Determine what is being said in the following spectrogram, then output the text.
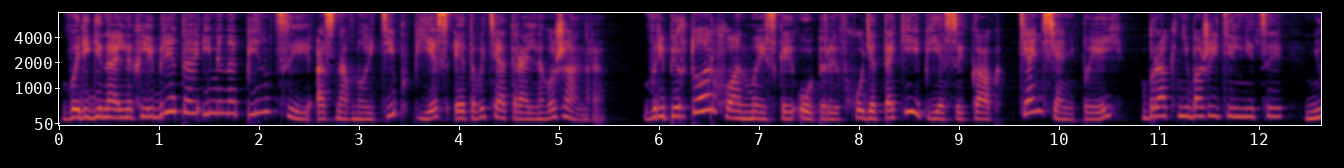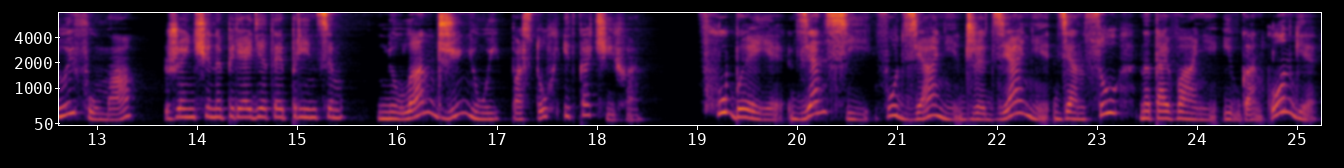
В оригинальных либретто именно пинцы – основной тип пьес этого театрального жанра. В репертуар хуанмейской оперы входят такие пьесы, как «Тянь Сянь Пэй», «Брак небожительницы», «Нюй Фума», «Женщина, переодетая принцем», «Нюлан Джинюй», «Пастух и ткачиха». В Хубэе, Дзянси, Фудзяне, Джэцзяне, Дзянсу, на Тайване и в Гонконге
